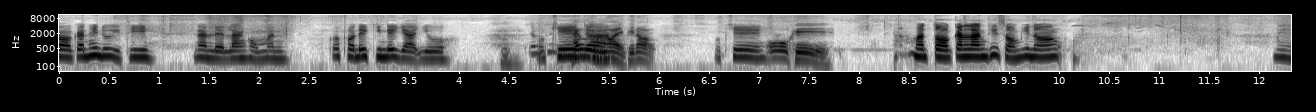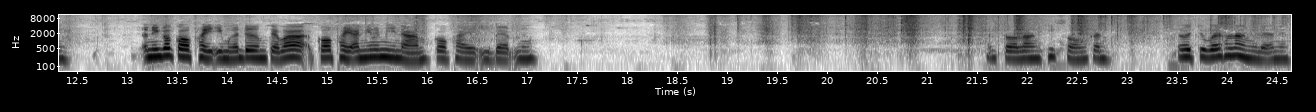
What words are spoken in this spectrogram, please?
ต่อกันให้ดูอีกที นั่นแหละรังของมัน ก็พอได้กินได้อยากอยู่ โอเคๆทั้งมีจ้ะมหน่อยพี่น้อง โอเค โอเค มาต่อกันรังที่สองพี่น้อง นี่ อันนี้ก็กอไผ่อีกเหมือนเดิม แต่ว่ากอไผ่อันนี้ไม่มีหนามกอไผ่อีกแบบหนึ่งมันต่อรังที่สองกัน เออจุไว้ข้างล่างนี่แหละเนี่ย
